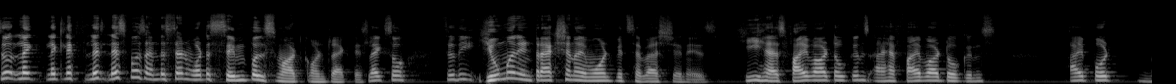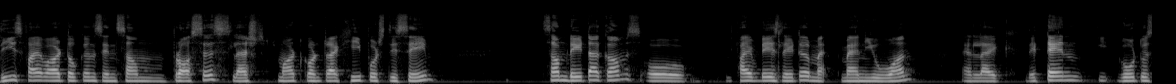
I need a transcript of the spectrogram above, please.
So like like like let, let's first understand what a simple smart contract is. Like so so the human interaction i want with Sebastien is he has 5 r tokens i have 5 r tokens. I put these 5 r tokens in some process slash smart contract he puts the same. Some data comes or five days later Ma- man you won. And like the 10 e- go to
